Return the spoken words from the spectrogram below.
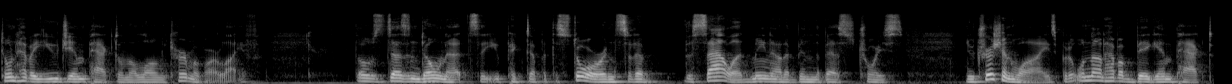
don't have a huge impact on the long term of our life. Those dozen donuts that you picked up at the store instead of the salad may not have been the best choice nutrition wise, but it will not have a big impact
